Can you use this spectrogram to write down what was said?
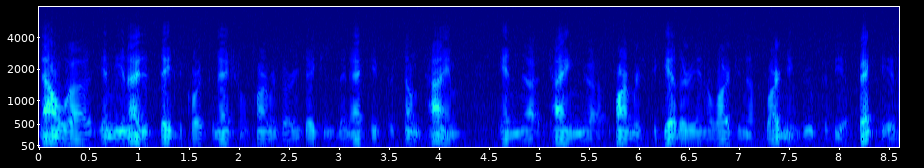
Now, uh, in the United States, of course, the National Farmers Organization has been active for some time in uh, tying uh, farmers together in a large enough bargaining group to be effective.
